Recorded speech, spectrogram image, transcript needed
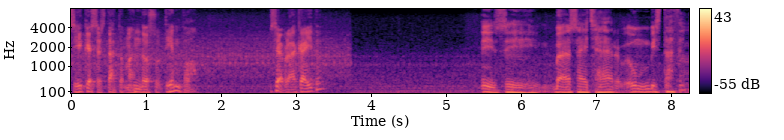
Sí que se está tomando su tiempo. ¿Se habrá caído? ¿Y si vas a echar un vistazo?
